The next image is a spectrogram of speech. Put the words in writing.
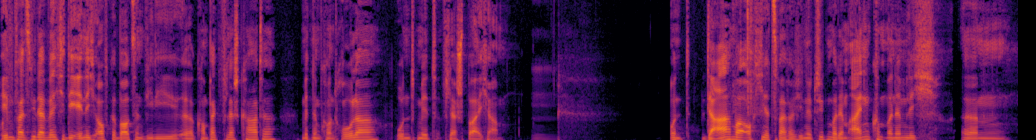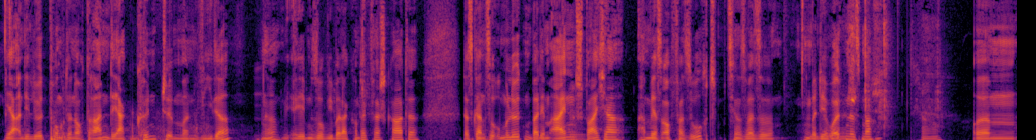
ebenfalls wieder welche, die ähnlich aufgebaut sind wie die äh, Compact Flash Karte mit einem Controller und mit Flash-Speicher. Und da haben wir auch hier zwei verschiedene Typen. Bei dem einen kommt man nämlich ähm, ja, an die Lötpunkte noch dran. Der könnte man wieder, Ne? Ebenso wie bei der Compact Flash Karte. Das Ganze umlöten. Bei dem einen mhm. Speicher haben wir es auch versucht, beziehungsweise wir wollten es machen. Ja. Ähm,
